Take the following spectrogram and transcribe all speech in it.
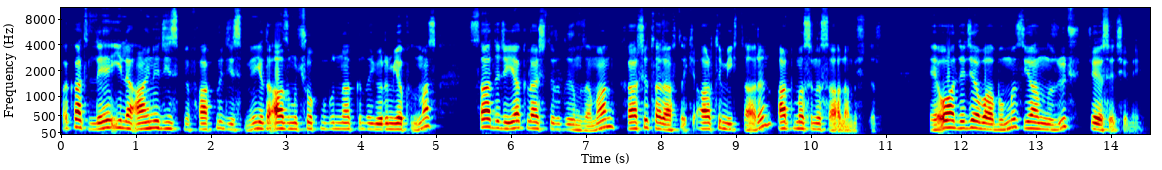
Fakat L ile aynı cismi, farklı cismi ya da az mı çok mu bunun hakkında yorum yapılmaz. Sadece yaklaştırdığım zaman karşı taraftaki artı miktarın artmasını sağlamıştır. E, o halde cevabımız yalnız 3 C seçeneği.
